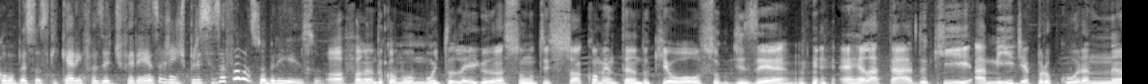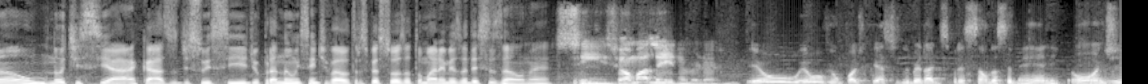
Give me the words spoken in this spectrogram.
como pessoas que querem fazer diferença, a gente precisa falar sobre isso. Ó, falando como muito leigo do assunto e só comentando o que eu ouço dizer, é relatado que a mídia procura não noticiar casos de suicídio pra não incentivar outras pessoas a tomarem a mesma decisão, né? Sim, isso é uma lei, na verdade. Eu, eu ouvi um podcast de liberdade de expressão da CBN, onde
